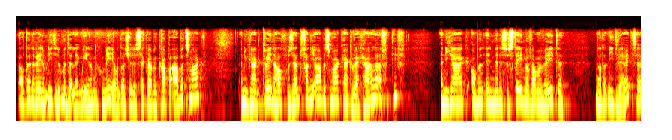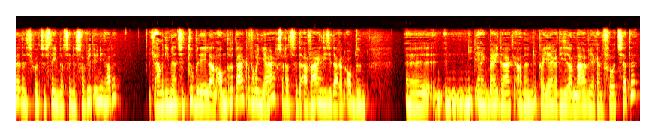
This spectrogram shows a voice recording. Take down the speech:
altijd een reden om het niet te doen, maar dat lijkt me eerder nog meer. Want als je dus zegt, we hebben een krappe arbeidsmarkt. En nu ga ik 2,5% van die arbeidsmarkt ga ik weghalen, effectief. En die ga ik op een, in, met een systeem waarvan we weten dat het niet werkt. Hè. Dat is gewoon het systeem dat ze in de Sovjet-Unie hadden. Gaan we die mensen toebedelen aan andere taken voor een jaar, zodat ze de ervaring die ze daarin opdoen. eh, niet erg bijdraagt aan hun carrière die ze daarna weer gaan voortzetten.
